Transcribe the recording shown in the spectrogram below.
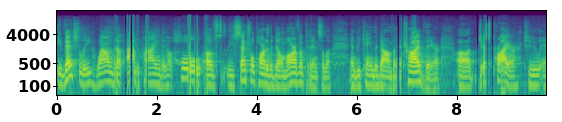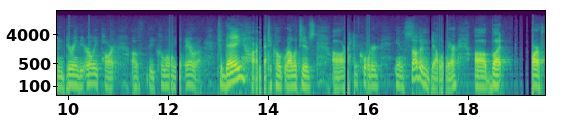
eventually wound up occupying the whole of the central part of the Delmarva Peninsula and became the dominant tribe there uh, just prior to and during the early part of the colonial era. Today, our Nanticoke relatives are headquartered in southern Delaware, uh, but are,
